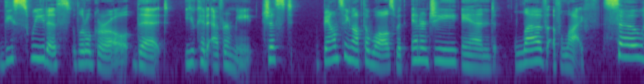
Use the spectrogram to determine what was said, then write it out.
the sweetest little girl that you could ever meet. Just bouncing off the walls with energy and love of life. So,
